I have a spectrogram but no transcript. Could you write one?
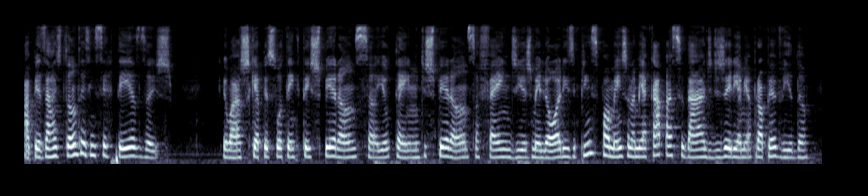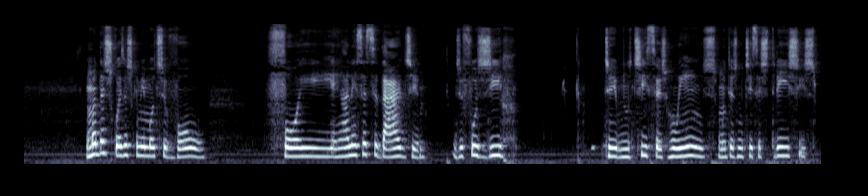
Apesar de tantas incertezas, eu acho que a pessoa tem que ter esperança, e eu tenho muita esperança, fé em dias melhores e principalmente na minha capacidade de gerir a minha própria vida. Uma das coisas que me motivou foi a necessidade de fugir de notícias ruins, muitas notícias tristes,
